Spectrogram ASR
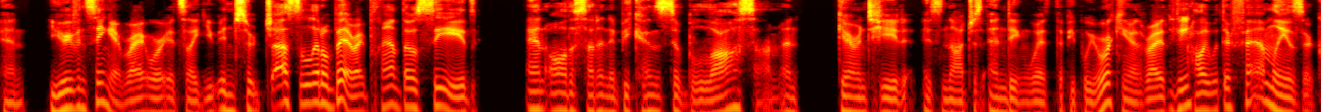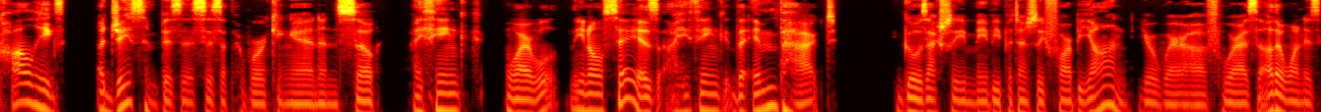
and you're even seeing it, right? Where it's like you insert just a little bit, right? Plant those seeds and all of a sudden it begins to blossom and guaranteed it's not just ending with the people you're working with, right? Mm-hmm. Probably with their families, their colleagues, adjacent businesses that they're working in. And so I think what I will, you know, say is I think the impact goes actually maybe potentially far beyond you're aware of, whereas the other one is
